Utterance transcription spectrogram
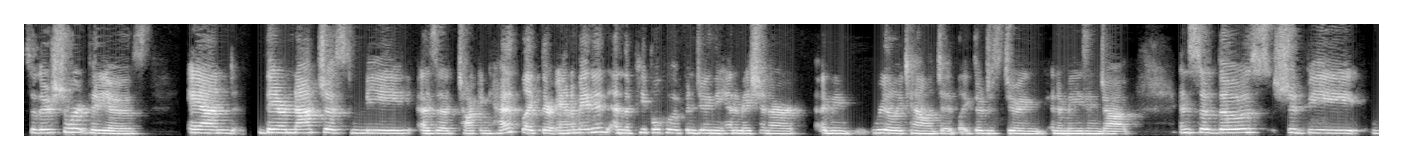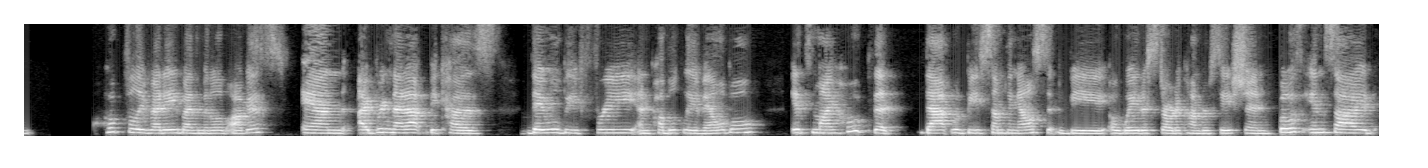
So they're short videos, and they're not just me as a talking head. Like they're animated, and the people who have been doing the animation are, I mean, really talented. Like they're just doing an amazing job. And so those should be hopefully ready by the middle of August and I bring that up because they will be free and publicly available. It's my hope that that would be something else that would be a way to start a conversation both inside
